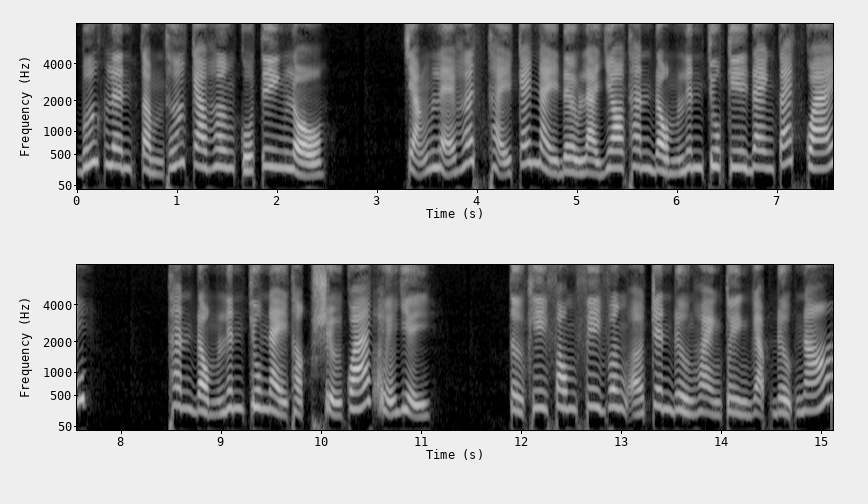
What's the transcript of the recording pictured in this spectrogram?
bước lên tầm thứ cao hơn của tiên lộ. Chẳng lẽ hết thảy cái này đều là do Thanh Đồng Linh Chu kia đang tác quái? Thanh Đồng Linh Chu này thật sự quá hữu dị. Từ khi Phong Phi Vân ở trên đường Hoàng Tuyền gặp được nó,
